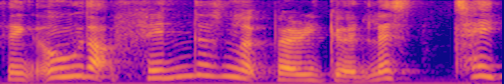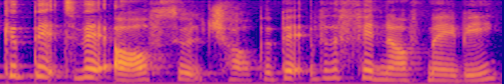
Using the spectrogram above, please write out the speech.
think, oh, that fin doesn't look very good. Let's take a bit of it off. So we'll chop a bit of the fin off maybe.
